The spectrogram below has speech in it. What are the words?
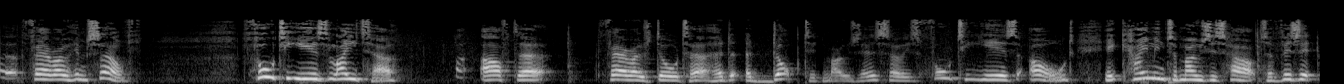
uh, Pharaoh himself. Forty years later, after Pharaoh's daughter had adopted Moses, so he's 40 years old, it came into Moses' heart to visit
